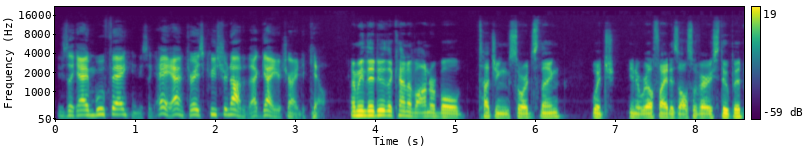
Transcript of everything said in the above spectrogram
He's like, I'm Wu Fei. And he's like, hey, I'm Treize Khushrenada, that guy you're trying to kill. I mean, they do the kind of honorable touching swords thing, which in a real fight is also very stupid.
